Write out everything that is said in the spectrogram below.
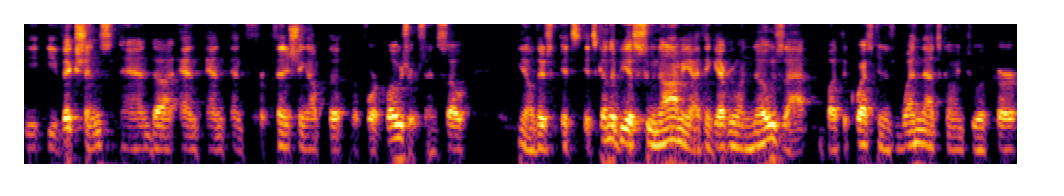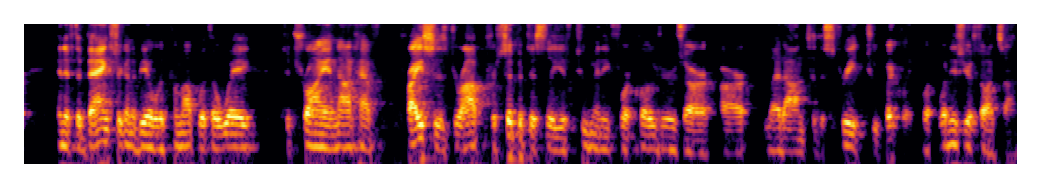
e- evictions and, uh, and, and, and finishing up the, the foreclosures. And so, you know, there's, it's, it's going to be a tsunami. I think everyone knows that, but the question is when that's going to occur. And if the banks are going to be able to come up with a way to try and not have prices drop precipitously if too many foreclosures are, are led onto the street too quickly. What, what is your thoughts on,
